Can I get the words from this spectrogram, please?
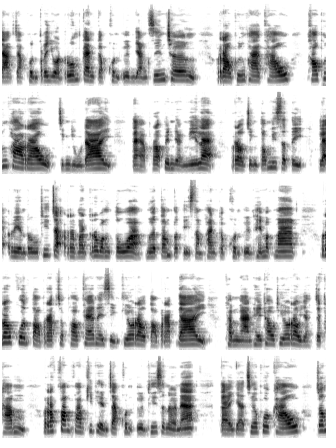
จากจากผลประโยชน์ร่วมกันกับคนอื่นอย่างสิ้นเชิง เราพึ่งพาเขา เขาพึ่งพาเราจึงอยู่ได้ แต่เพราะเป็นอย่างนี้แหละ เราจึงต้องมีสติ และเรียนรู้ที่จะระมัดระวังตัว เมื่อต้องปฏิสัมพันธ์กับคนอื่นให้มากๆ เราควรตอบรับเฉพาะแค่ในสิ่งที่เราตอบรับได้ทำงานให้เท่าที่เราอยากจะทำรับฟังความคิดเห็นจากคนอื่นที่เสนอแนะ แต่อย่าเชื่อพวกเขา จง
